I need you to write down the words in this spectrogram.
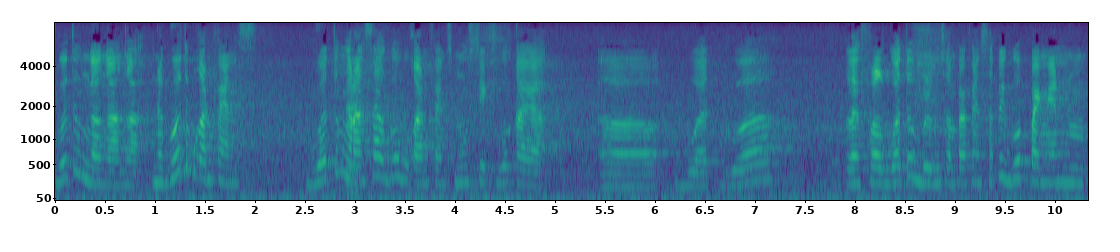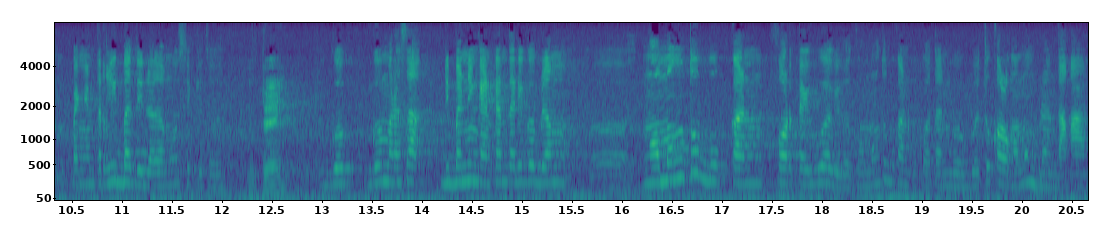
gue tuh nggak nggak nggak nah gue tuh bukan fans. Gue tuh ngerasa gue bukan fans musik. Gue kayak eh, buat gue level gue tuh belum sampai fans tapi gue pengen pengen terlibat di dalam musik gitu. Oke. gue gue merasa dibandingkan kan tadi gue bilang eh, ngomong tuh bukan forte gue gitu ngomong tuh bukan kekuatan gue gue tuh kalau ngomong berantakan.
